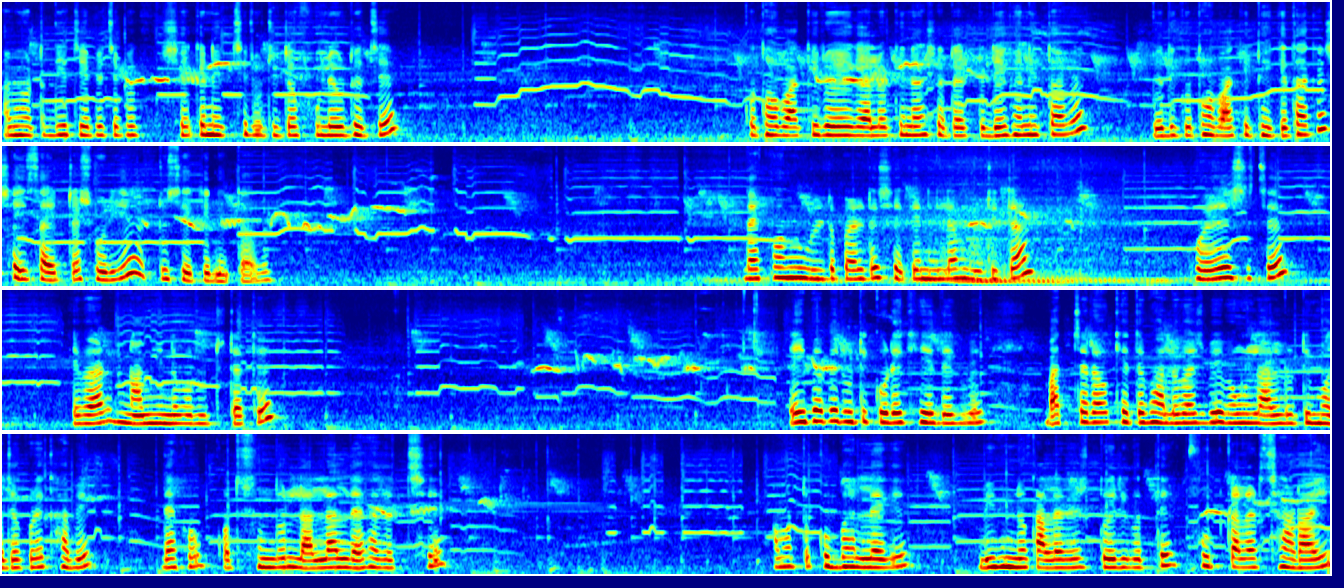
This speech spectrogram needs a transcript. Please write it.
আমি ওটা দিয়ে চেপে চেপে সেকে নিচ্ছি, রুটিটা ফুলে উঠেছে। কোথাও বাকি রয়ে গেল কি না সেটা একটু দেখে নিতে হবে। যদি কোথাও বাকি থেকে থাকে, সেই সাইডটা সরিয়ে একটু সেকে নিতে হবে। দেখো, আমি উল্টে পাল্টে সেকে নিলাম রুটিটা। হয়ে এসেছে। এবার নামিয়ে নেব রুটিটাকে। এইভাবে রুটি করে খেয়ে দেখবে। বাচ্চারাও খেতে ভালোবাসবে এবং লাল রুটি মজা করে খাবে। দেখো কত সুন্দর লাল লাল দেখা যাচ্ছে। আমার তো খুব ভালো লাগে বিভিন্ন কালারের তৈরি করতে। ফুড কালার ছাড়াই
